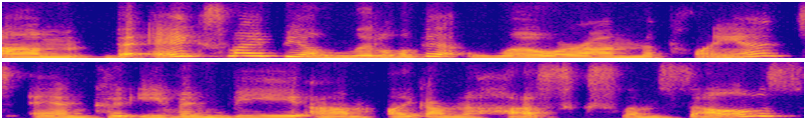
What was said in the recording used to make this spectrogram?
um, the eggs might be a little bit lower on the plant and could even be um, like on the husks themselves.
